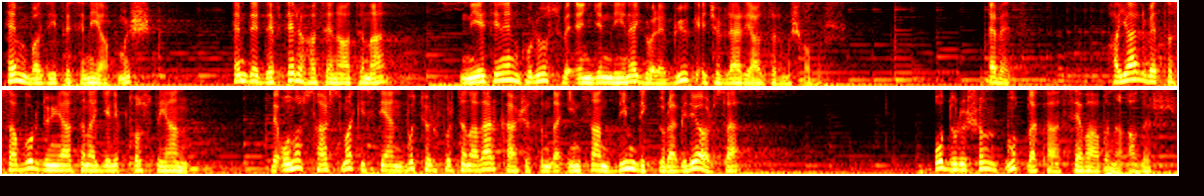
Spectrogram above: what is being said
hem vazifesini yapmış, hem de defteri hasenatına, niyetinin hulus ve enginliğine göre büyük ecirler yazdırmış olur. Evet, hayal ve tasavvur dünyasına gelip toslayan ve onu sarsmak isteyen bu tür fırtınalar karşısında insan dimdik durabiliyorsa, o duruşun mutlaka sevabını alır.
